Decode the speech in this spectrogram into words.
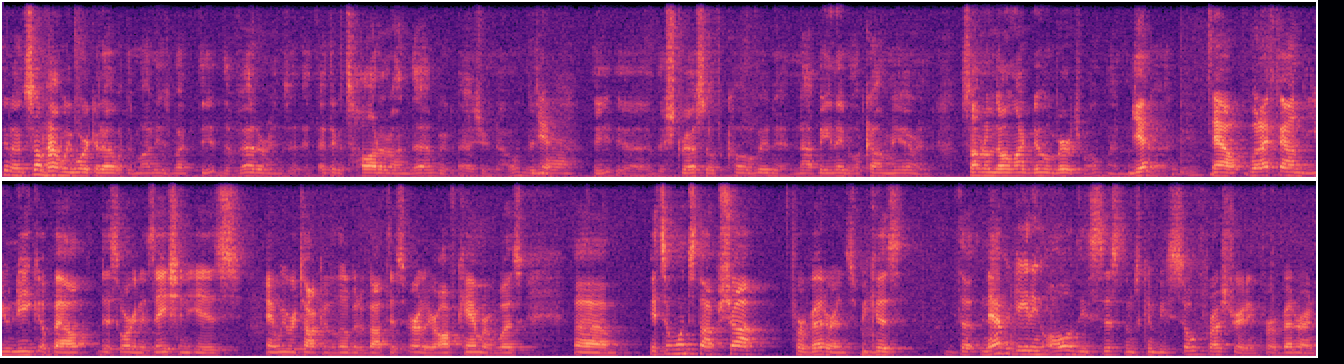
you know, somehow we work it out with the monies, but the, the veterans, I think it's harder on them, as you know. The- Yeah. The, uh, the stress of COVID and not being able to come here, and some of them don't like doing virtual, and. Yeah. uh, Now, what I found unique about this organization is, and we were talking a little bit about this earlier off camera, was um, it's a one-stop shop for veterans because the navigating all of these systems can be so frustrating for a veteran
